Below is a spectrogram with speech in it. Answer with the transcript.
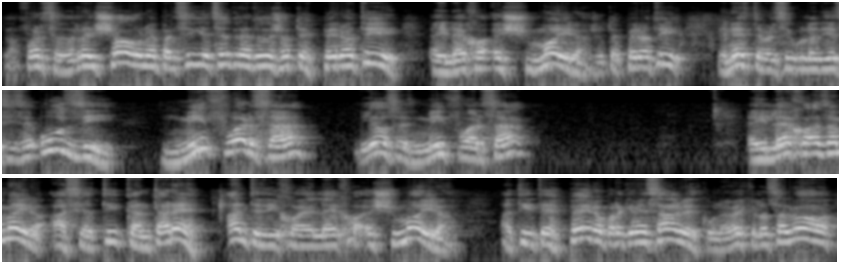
la fuerza del rey Shaul me persigue, etc. Entonces yo te espero a ti. lejos es Moira, yo te espero a ti. En este versículo 10 dice, Uzi, mi fuerza, Dios es mi fuerza. Eilejo Azameira, hacia ti cantaré. Antes dijo Eilejo Eshmoira, a ti te espero para que me salves. Una vez que lo salvó,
